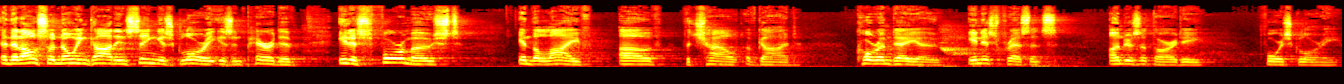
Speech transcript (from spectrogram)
And that also knowing God and seeing His glory is imperative. It is foremost in the life of the child of God. Coram Deo, in His presence, under His authority, for His glory.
